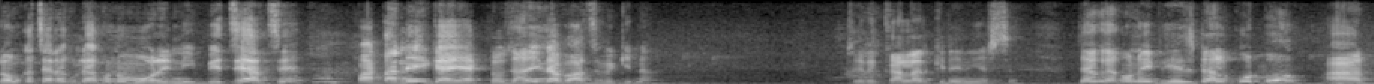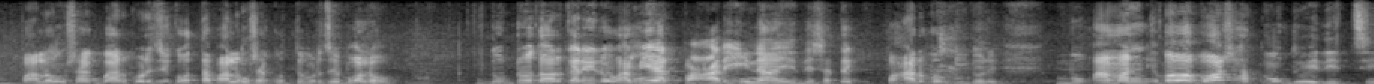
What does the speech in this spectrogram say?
লঙ্কা চারাগুলো এখনও মরেনি বেঁচে আছে পাতা নেই গায়ে একটাও জানি না বাঁচবে কিনা। ছেলে কালার কিনে নিয়ে আসছে। যাই হোক, এখন ওই ভেজ ডাল করব আর পালং শাক বার করেছি কত্তা পালং শাক করতে বলেছে, বলো, দুটো তরকারির আমি আর পারি না, এদের সাথে পারব কি করে? আমার বাবা, বস, হাত মুখ ধুয়ে দিচ্ছি।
